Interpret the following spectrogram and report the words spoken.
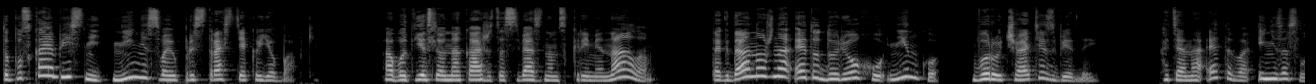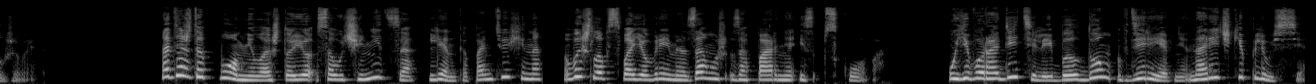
то пускай объяснит Нине свое пристрастие к ее бабке. А вот если он окажется связанным с криминалом, тогда нужно эту дуреху Нинку выручать из беды, хотя она этого и не заслуживает. Надежда помнила, что ее соученица Ленка Пантюхина вышла в свое время замуж за парня из Пскова. У его родителей был дом в деревне на речке Плюссе.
